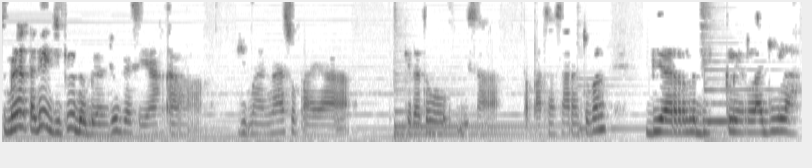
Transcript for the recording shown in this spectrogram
sebenarnya tadi GP udah bilang juga sih ya eh, gimana supaya kita tuh bisa tepat sasaran cuman biar lebih clear lagi lah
